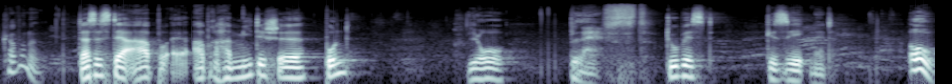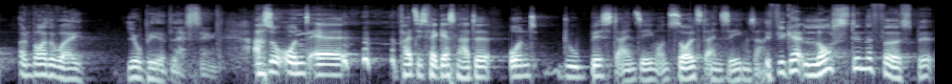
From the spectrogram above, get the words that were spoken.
covenant. Das ist der Ab äh, abrahamitische Bund. You're blessed. Du bist gesegnet. Oh, and by the way, you'll be a blessing. Ach so, und äh, falls ich es vergessen hatte, und du bist ein Segen und sollst ein Segen sein. If you get lost in the first bit,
